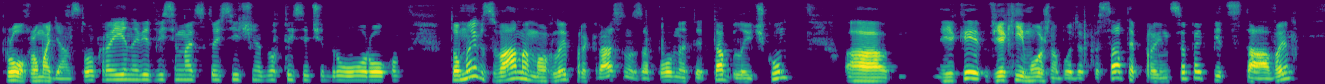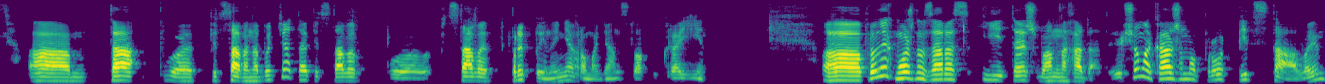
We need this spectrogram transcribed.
про громадянство України від 18 січня 2002 року, то ми з вами могли прекрасно заповнити табличку, в якій можна буде вписати принципи, підстави та Е, підстави набуття та підстави е, підстави припинення громадянства України. Про них можна зараз і теж вам нагадати. Якщо ми кажемо про підстави,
